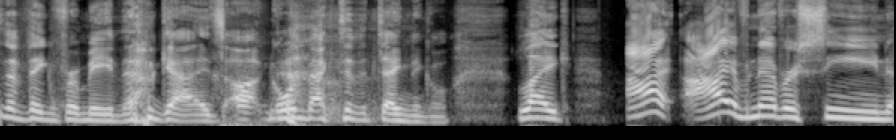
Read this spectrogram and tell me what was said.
the thing for me though guys uh, going back to the technical. Like i i've never seen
